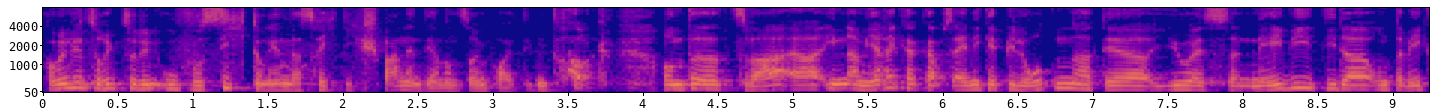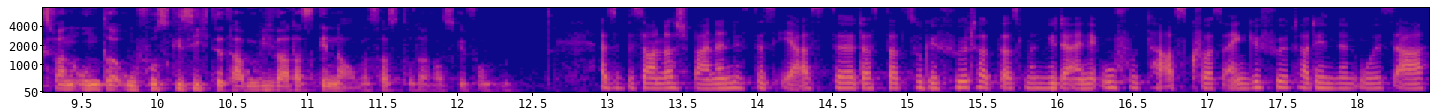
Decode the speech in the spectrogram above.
Kommen wir zurück zu den UFO-Sichtungen, das richtig Spannende an unserem heutigen Talk. Und äh, zwar äh, in Amerika gab es einige Piloten äh, der US Navy, die da unterwegs waren und UFOs gesichtet haben. Wie war das genau? Was hast du daraus gefunden? Also besonders spannend ist das erste, das dazu geführt hat, dass man wieder eine UFO-Taskforce eingeführt hat in den USA.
